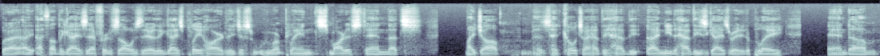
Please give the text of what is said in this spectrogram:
But I, I thought the guys' effort is always there. The guys play hard. They just we weren't playing smartest, and that's my job as head coach. I have to have the I need to have these guys ready to play, and um,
